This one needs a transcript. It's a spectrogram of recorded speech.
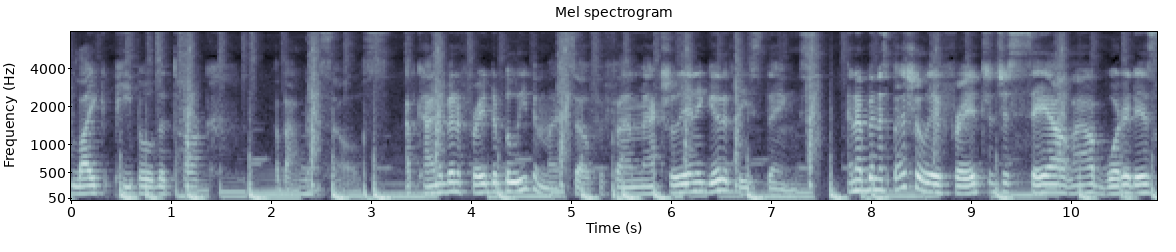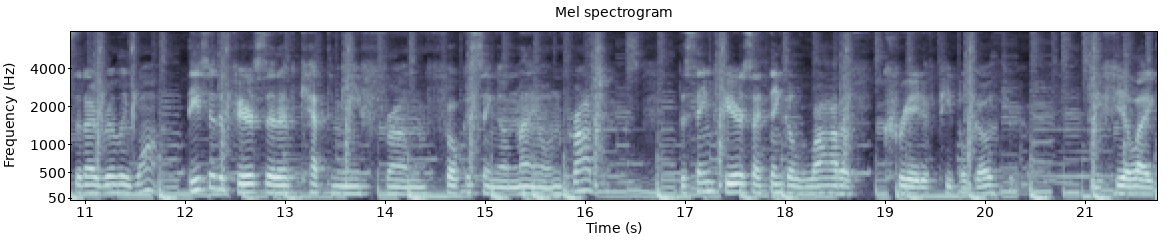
like people that talk about themselves. I've kind of been afraid to believe in myself if I'm actually any good at these things. And I've been especially afraid to just say out loud what it is that I really want. These are the fears that have kept me from focusing on my own projects. The same fears I think a lot of creative people go through. You feel like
